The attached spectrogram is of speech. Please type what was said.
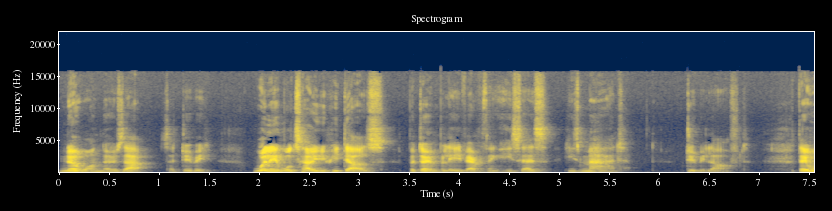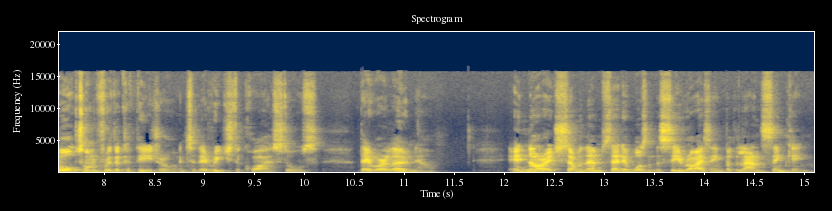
No one knows that, said Doobie. William will tell you he does, but don't believe everything he says. He's mad. Doobie laughed. They walked on through the cathedral until they reached the choir stalls. They were alone now. In Norwich, some of them said it wasn't the sea rising, but the land sinking.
